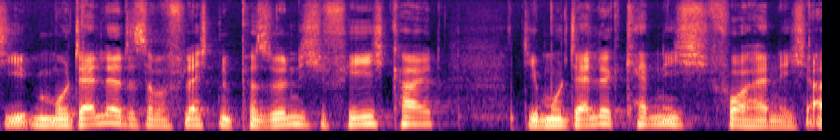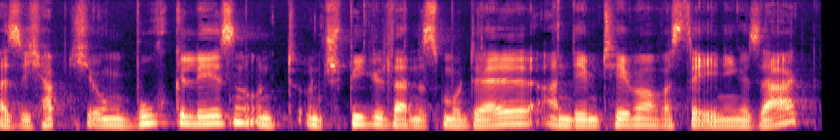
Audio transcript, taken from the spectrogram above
die Modelle, das ist aber vielleicht eine persönliche Fähigkeit, die Modelle kenne ich vorher nicht. Also ich habe nicht irgendein Buch gelesen und, und spiegel dann das Modell an dem Thema, was derjenige sagt,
